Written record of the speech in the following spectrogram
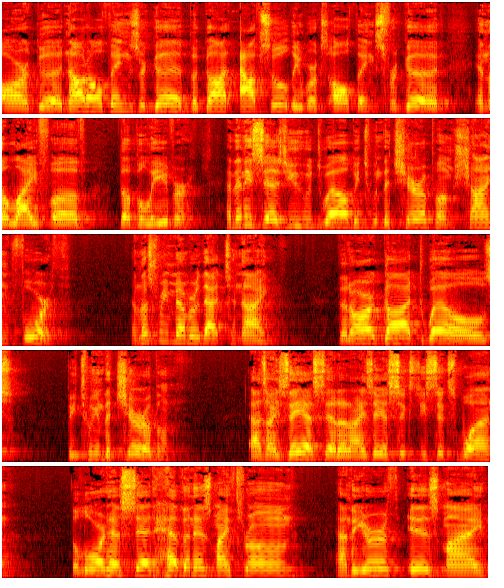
our good. Not all things are good, but God absolutely works all things for good in the life of the believer. And then he says, You who dwell between the cherubim shine forth. And let's remember that tonight, that our God dwells between the cherubim. As Isaiah said in Isaiah 66 1, the Lord has said, Heaven is my throne, and the earth is my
